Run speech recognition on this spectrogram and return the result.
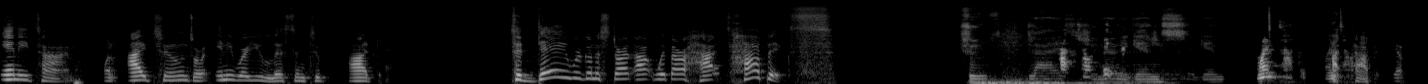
anytime on iTunes or anywhere you listen to podcasts. Today, we're going to start out with our hot topics. Truth, lies, shenanigans. One topic. One hot topic. topic. Yep.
